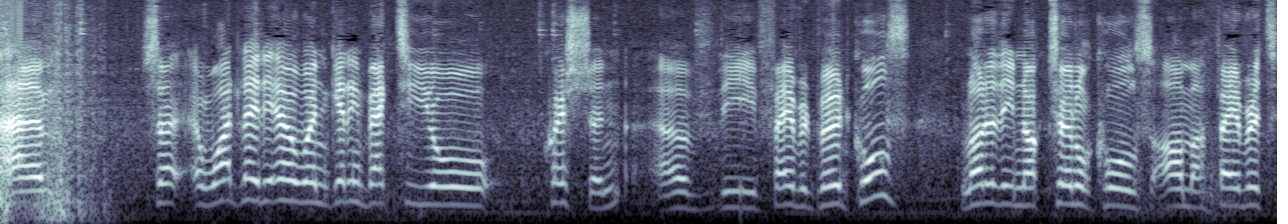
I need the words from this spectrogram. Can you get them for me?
Um, so uh, White Lady Erwin, getting back to your question of the favorite bird calls, a lot of the nocturnal calls are my favorite.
